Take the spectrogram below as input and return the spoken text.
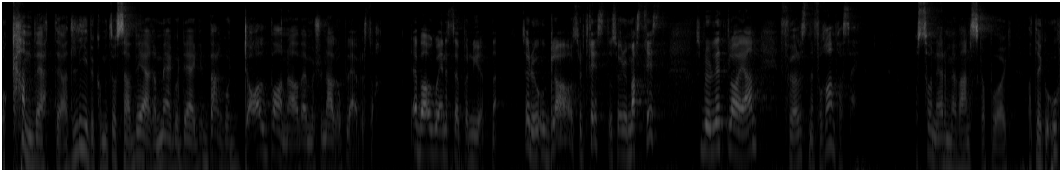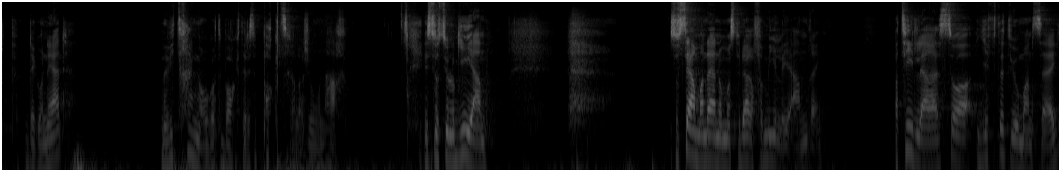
Og hvem vet det at livet kommer til å servere meg og deg berg-og-dal-bane av emosjonelle opplevelser? Det er bare å gå inn og se på nyhetene. Så er du glad, og så er du trist, og så er du mest trist. Så blir du litt glad igjen. Følelsene forandrer seg. Og Sånn er det med vennskap òg. At det går opp, det går ned. Men vi trenger å gå tilbake til disse paktsrelasjonene her. I sosiologien så ser man det når man studerer familieendring. At Tidligere så giftet jo man seg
